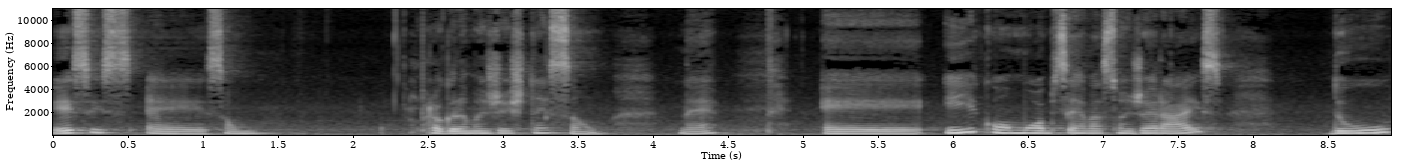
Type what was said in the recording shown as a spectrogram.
Esses é, são programas de extensão, né? É, e como observações gerais, do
